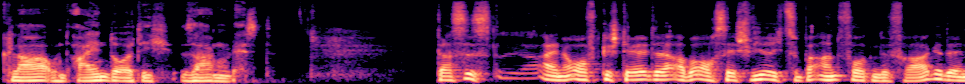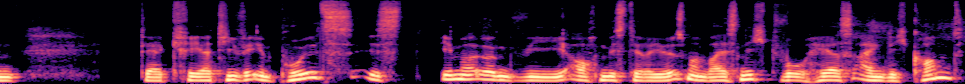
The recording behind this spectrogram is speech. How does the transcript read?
klar und eindeutig sagen lässt? Das ist eine oft gestellte, aber auch sehr schwierig zu beantwortende Frage, denn der kreative Impuls ist immer irgendwie auch mysteriös. Man weiß nicht, woher es eigentlich kommt.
